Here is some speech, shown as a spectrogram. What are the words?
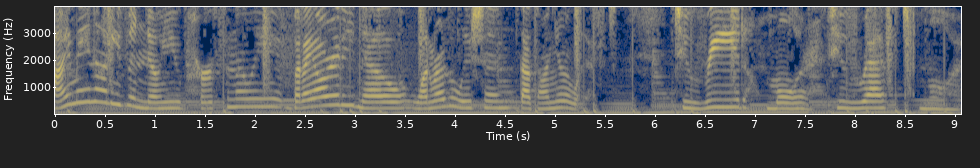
I may not even know you personally, but I already know one resolution that's on your list to read more, to rest more,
